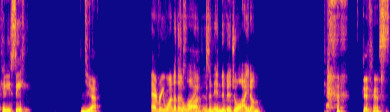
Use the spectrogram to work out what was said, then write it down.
can you see? yeah, Every one of those lines lot. is an individual item. goodness.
